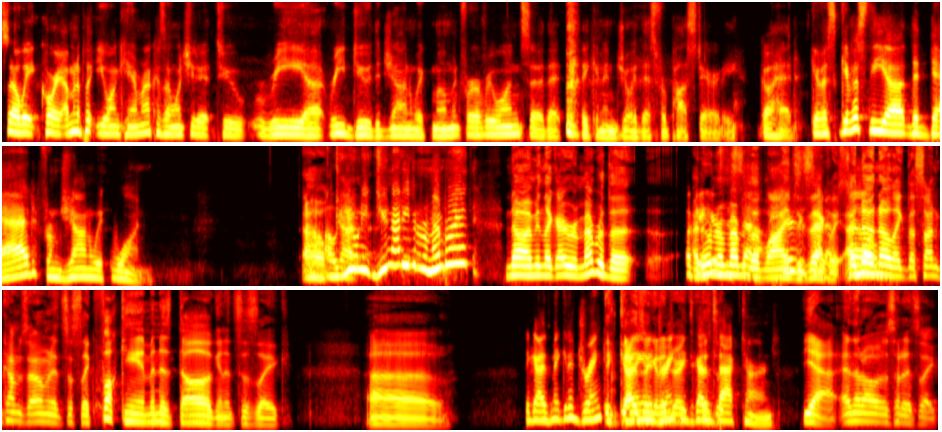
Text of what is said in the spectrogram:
So wait, Corey, I'm gonna put you on camera because I want you to to re uh, redo the John Wick moment for everyone so that they can enjoy this for posterity. Go ahead, give us give us the uh the dad from John Wick One. Oh, Oh, God. you don't do you not even remember it? no, I mean, like, I remember the. Okay, I don't remember the, setup. lines Here's the setup. exactly. I know, no, like the son comes home and it's just like fuck him and his dog, and it's just like, uh, The guy's making a drink. The guy's making making a drink, He's got his back turned. Yeah, and then all of a sudden it's like,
